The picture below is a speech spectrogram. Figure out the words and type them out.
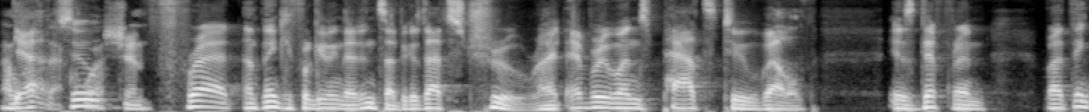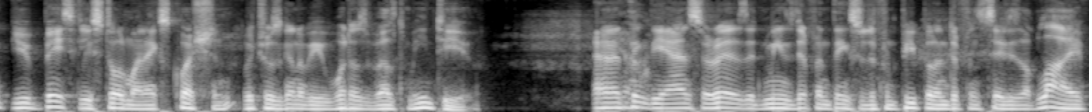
I yeah, love that so question. Fred, and thank you for giving that insight because that's true, right? Everyone's path to wealth is different. But I think you basically stole my next question, which was going to be what does wealth mean to you? And I yeah. think the answer is it means different things to different people in different stages of life.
